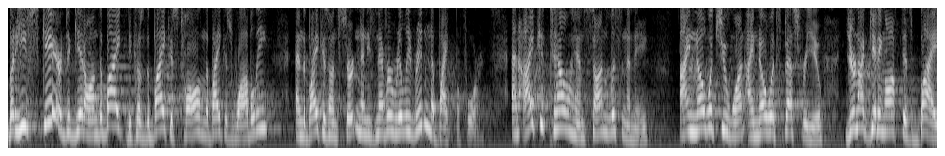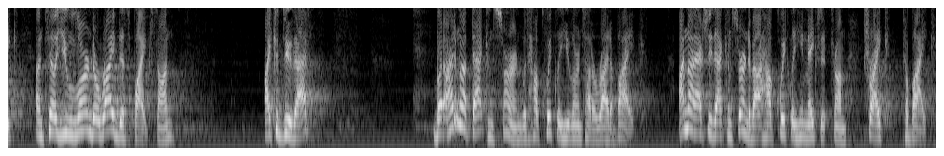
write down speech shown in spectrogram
But he's scared to get on the bike because the bike is tall and the bike is wobbly and the bike is uncertain and he's never really ridden a bike before. And I could tell him, son, listen to me. I know what you want. I know what's best for you. You're not getting off this bike until you learn to ride this bike, son. I could do that. But I'm not that concerned with how quickly he learns how to ride a bike. I'm not actually that concerned about how quickly he makes it from trike to bike.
